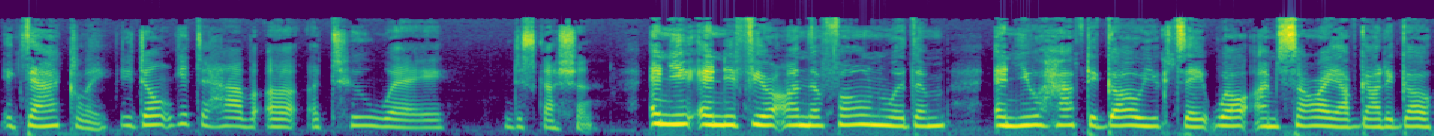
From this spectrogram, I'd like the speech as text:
Exactly. You don't get to have a, a two way discussion. And you and if you're on the phone with them and you have to go, you could say, "Well, I'm sorry, I've got to go."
